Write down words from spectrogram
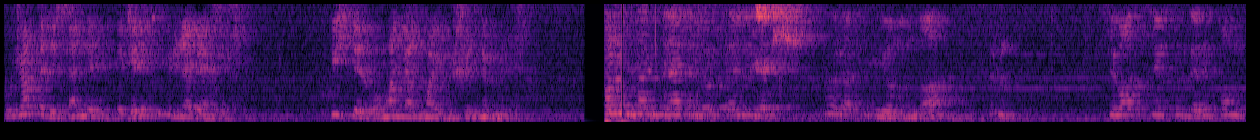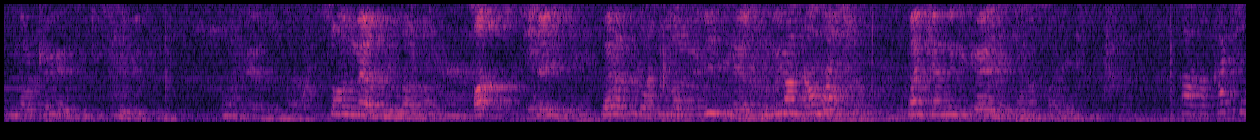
hocam dedi sen dedi becerikli birine benziyorsun. Hiç dedi roman yazmayı düşündün mü dedi. Ben 54-55 öğretim yolunda Sivas Yıldızeli Pamukpınar Köy Enstitüsü'nü bitirdim. Son mezunlardan. Hat, şey, öğretim okullarının ilk mezunuyum ama ben köy enstitüsüne sayıyorum. Pardon kaç yıl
